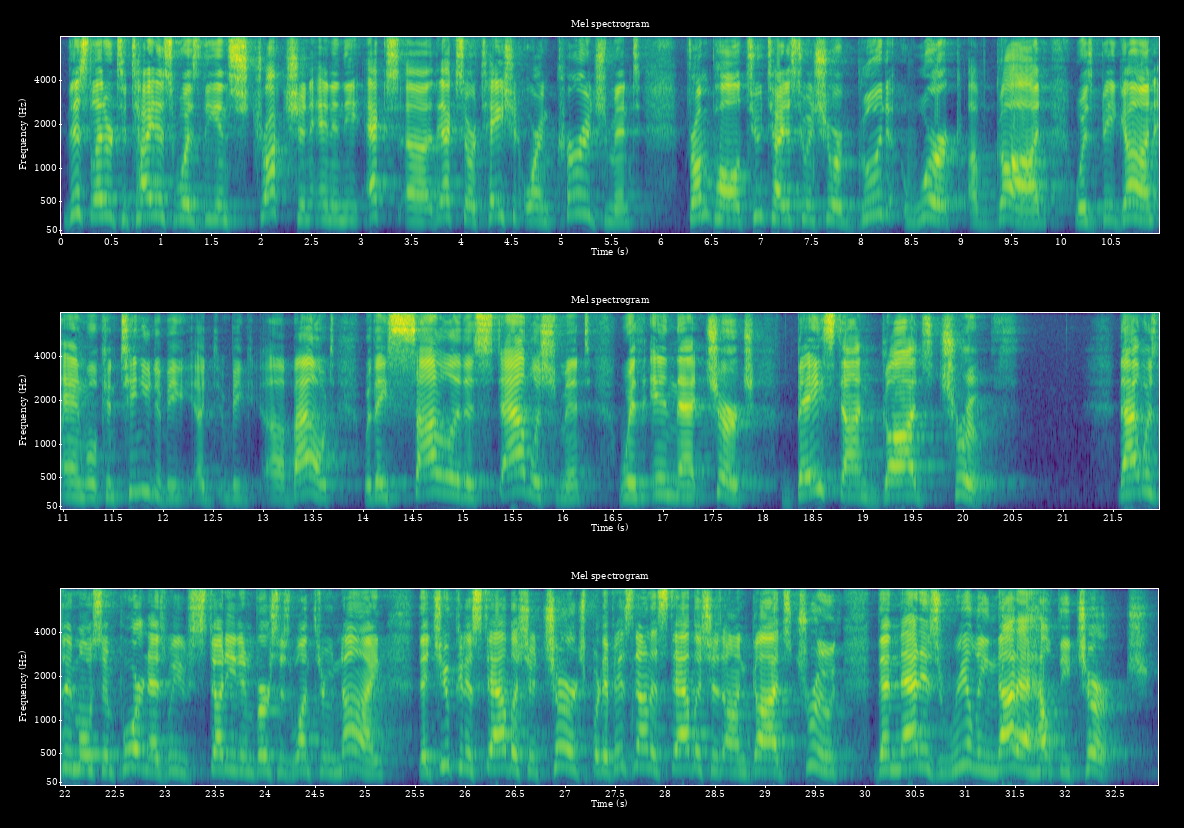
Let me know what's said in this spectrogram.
This letter to Titus was the instruction and in the, ex, uh, the exhortation or encouragement from Paul to Titus to ensure good work of God was begun and will continue to be, uh, be about with a solid establishment within that church based on God's truth. That was the most important as we've studied in verses 1 through 9 that you can establish a church, but if it's not established on God's truth, then that is really not a healthy church.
